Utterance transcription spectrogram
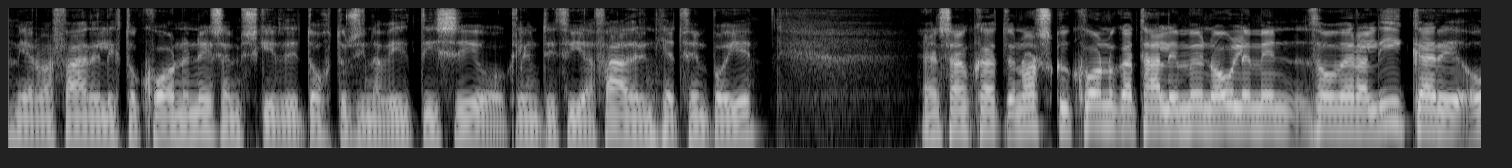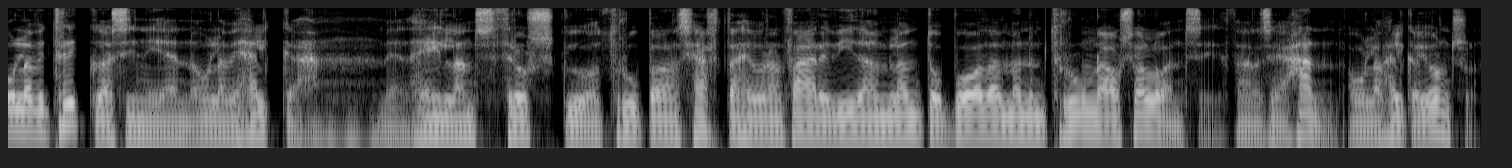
mér var farið líkt á konunni sem skýrði dóttur sína Vigdísi og glemdi því að fadurinn hétt Finnbói. En samkvæmt norsku konungatali mun Óli minn þó vera líkari Ólafi Tryggvasinni en Ólafi Helga. Með heilans þrósku og trúpaðans hjarta hefur hann farið víða um lönd og bóðað mönnum trúna á sjálfan sig, þar að segja hann, Ólaf Helga Jónsson.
